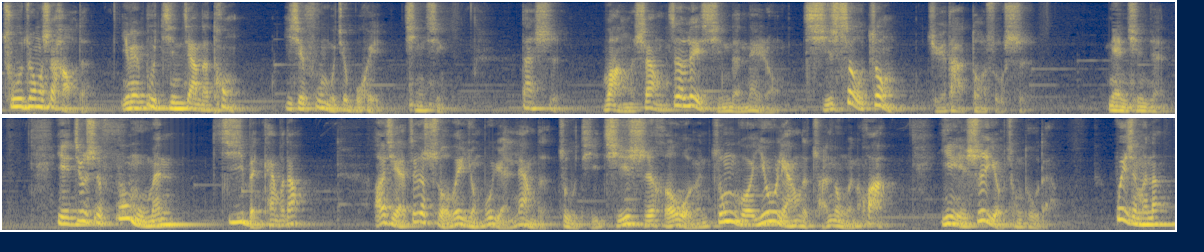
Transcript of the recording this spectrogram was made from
初衷是好的，因为不经这样的痛，一些父母就不会清醒。但是网上这类型的内容，其受众绝大多数是年轻人。也就是父母们基本看不到，而且这个所谓永不原谅的主题，其实和我们中国优良的传统文化也是有冲突的。为什么呢？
